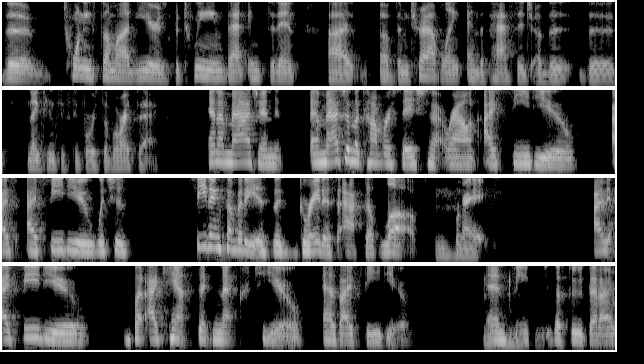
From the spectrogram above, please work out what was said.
the 20 some odd years between that incident uh, of them traveling and the passage of the the 1964 Civil Rights Act. And imagine imagine the conversation around I feed you, I I feed you, which is feeding somebody is the greatest act of love, mm-hmm. right? I, I feed you, but I can't sit next to you as I feed you and mm-hmm. feed the food that I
